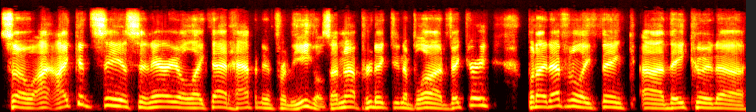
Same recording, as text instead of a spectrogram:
So I, I, could see a scenario like that happening for the Eagles. I'm not predicting a blowout victory, but I definitely think uh, they could uh,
